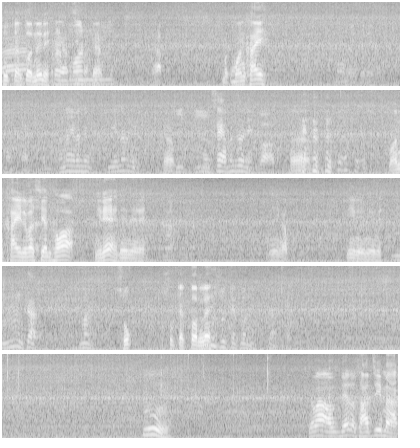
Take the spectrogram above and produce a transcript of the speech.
ซุกจากต้นนี่นี่ได้ครับมอนครับหมักหมอนไข่มอนไข่อันไหนมันนี่น้ำนี่ ครับมันแซ่บมันด้วยเนี่ยอ่าหมอนไข่หรือว่าเซียนท้อนี่เด้นี่นี่นี่นี่ครับ นี่นี่นี่นี่อืมจัดมาซุกซุกจากต้นเลยสุดจากต้นนี่จัดอืมแล้วว่าเอาเด็ดเอาสามจีหมาก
